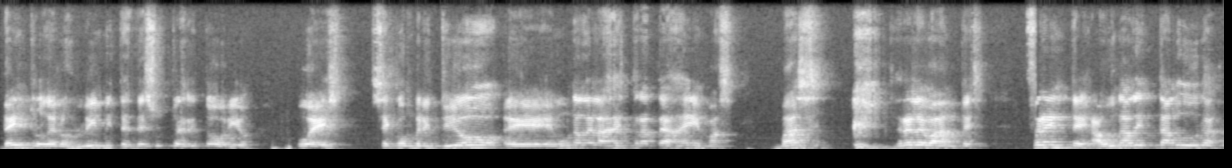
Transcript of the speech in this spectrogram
dentro de los límites de su territorio, pues se convirtió eh, en una de las estrategias más relevantes frente a una dictadura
